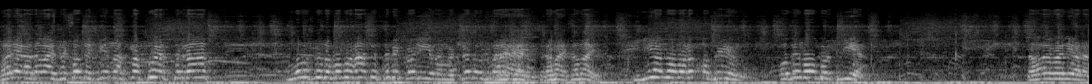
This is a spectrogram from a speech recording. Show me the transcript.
Валера, давай, заходить він нас на перший раз. Можна допомагати собі колінами, це дозволяється. Давай, давай. Є номер один. Один оберт є. Давай, Валера,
